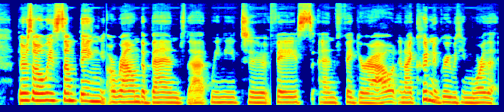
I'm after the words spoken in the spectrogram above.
there's always something around the bend that we need to face and figure out. And I couldn't agree with you more that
